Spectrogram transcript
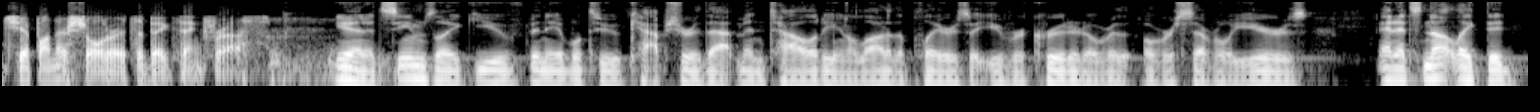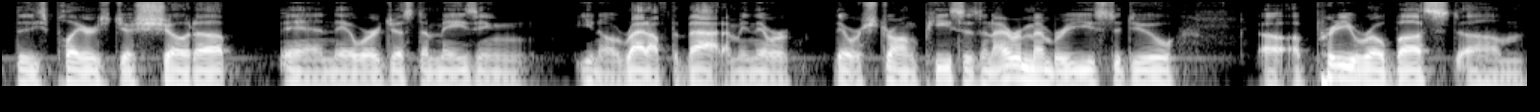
chip on their shoulder, it's a big thing for us. Yeah, and it seems like you've been able to capture that mentality in a lot of the players that you've recruited over over several years. And it's not like these players just showed up and they were just amazing, you know, right off the bat. I mean, they were they were strong pieces. And I remember you used to do a, a pretty robust um,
